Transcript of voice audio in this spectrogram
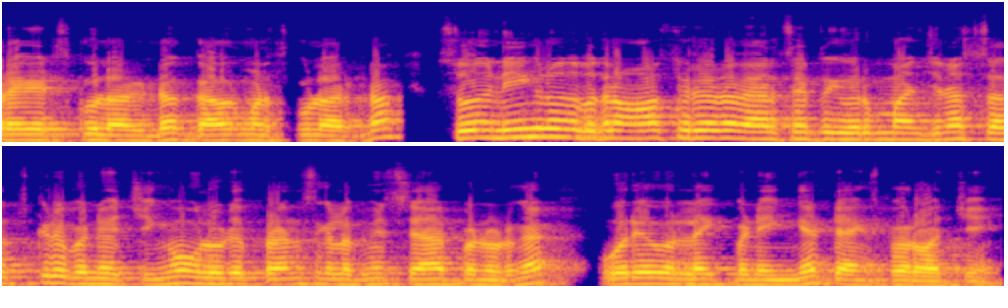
ப்ரைவேட் ஸ்கூலாக இருக்கட்டும் கவர்மெண்ட் ஸ்கூலாக இருக்கட்டும். ஸோ நீங்களும் வந்து பார்த்தீங்கன்னா ஆசிரியராக வேலை செய்யறதுக்கு விரும்பாச்சுன்னா சப்ஸ்கிரைப் பண்ணி வச்சுங்க உங்களுடைய ஃப்ரெண்ட்ஸுக்கு எல்லாத்தையுமே ஷேர் பண்ணி விடுங்க. ஒரே ஒரு லைக் பண்ணிக்கங்க. தேங்க்ஸ் ஃபார் வாட்சிங்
